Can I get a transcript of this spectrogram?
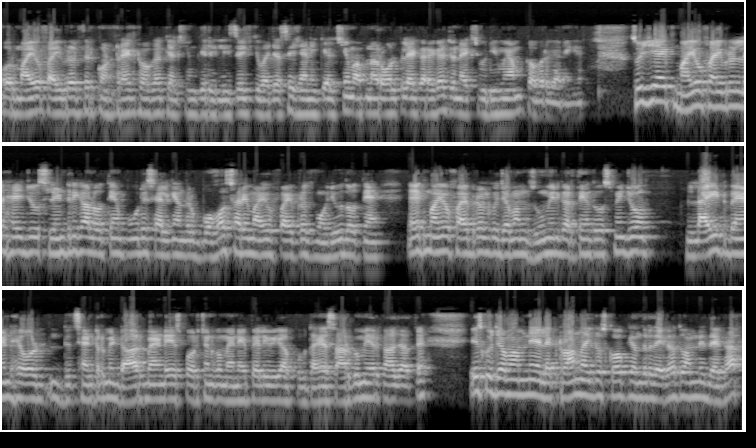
और मायोफाइब्रल फिर कॉन्ट्रैक्ट होगा कैल्शियम की रिलीजेज की वजह से यानी कैल्शियम अपना रोल प्ले करेगा जो नेक्स्ट वीडियो में हम कवर करेंगे। सो so, ये एक मायोफाइब्रल है जो सिलेंड्रिकल होते हैं। पूरे सेल के अंदर बहुत सारे मायोफाइब्रल मौजूद होते हैं। एक मायोफाइब्रल को जब हम जूम इन करते हैं तो उसमें जो लाइट बैंड है और सेंटर में डार्क बैंड है। इस पोर्शन को मैंने पहले भी आपको बताया सार्गोमेयर कहा जाता है। इसको जब हमने इलेक्ट्रॉन माइक्रोस्कोप के अंदर देखा तो हमने देखा,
